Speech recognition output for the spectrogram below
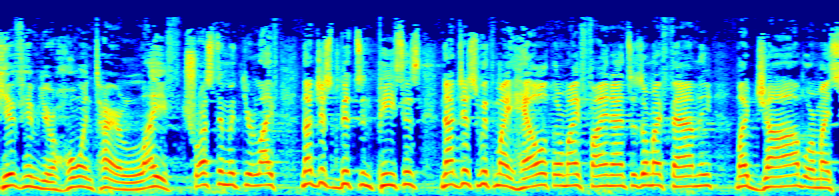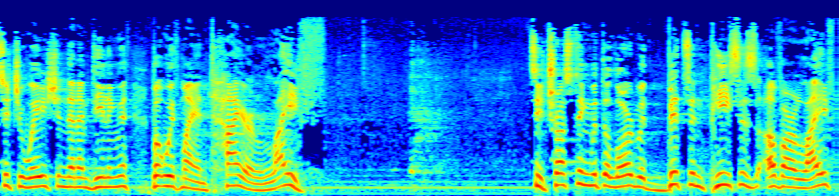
give Him your whole entire life. Trust Him with your life, not just bits and pieces, not just with my health or my finances or my family, my job or my situation that I'm dealing with, but with my entire life. See, trusting with the Lord with bits and pieces of our life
